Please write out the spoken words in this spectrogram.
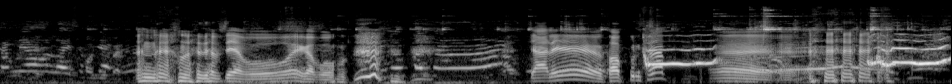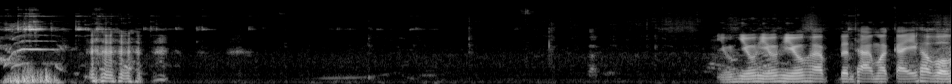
จำแนว อร่อยสักอย่างอันนั้นแซ่บๆโอ้ยครับผมจ้าเด้อขอบคุณครับเออหิวหิวหิวหิวครับ เดินทางมาไกลครับผม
